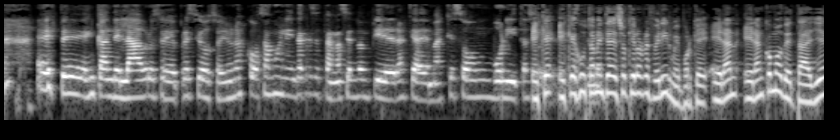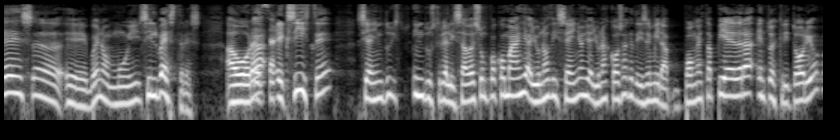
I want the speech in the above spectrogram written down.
este, en candelabro, se ve precioso. Hay unas cosas muy lindas que se están haciendo en piedras que además que son bonitas. Es que, es que justamente a eso quiero referirme, porque eran, eran como detalles, eh, eh, bueno, muy silvestres. Ahora existe se ha industrializado eso un poco más y hay unos diseños y hay unas cosas que te dicen, mira, pon esta piedra en tu escritorio,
